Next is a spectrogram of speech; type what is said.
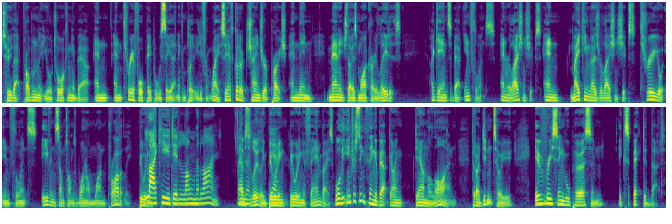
to that problem that you're talking about and and three or four people will see that in a completely different way. So you've got to change your approach and then manage those micro leaders. Again, it's about influence and relationships and making those relationships through your influence, even sometimes one on one privately. Building Like you did along the line. When the- Absolutely, yeah. building building a fan base. Well, the interesting thing about going down the line that I didn't tell you, every single person expected that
